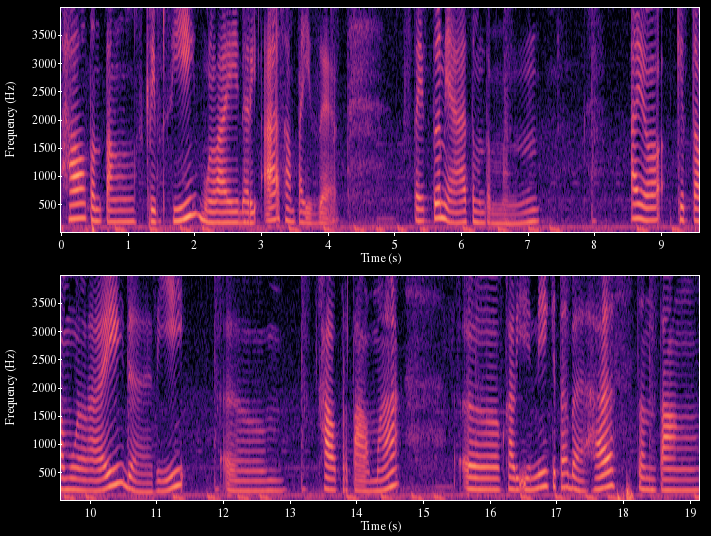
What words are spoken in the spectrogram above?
hal tentang skripsi mulai dari A sampai Z. Stay tune ya teman-teman. Ayo kita mulai dari um, hal pertama uh, kali ini kita bahas tentang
